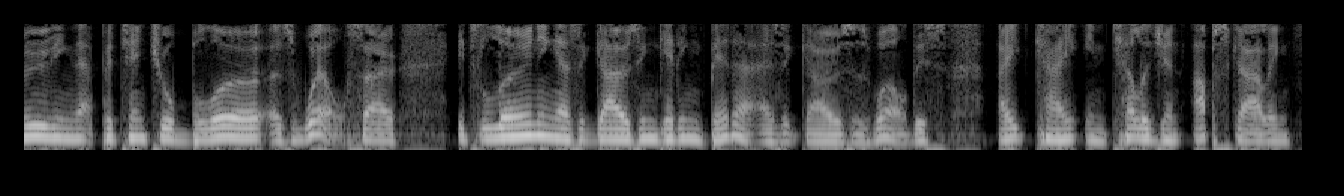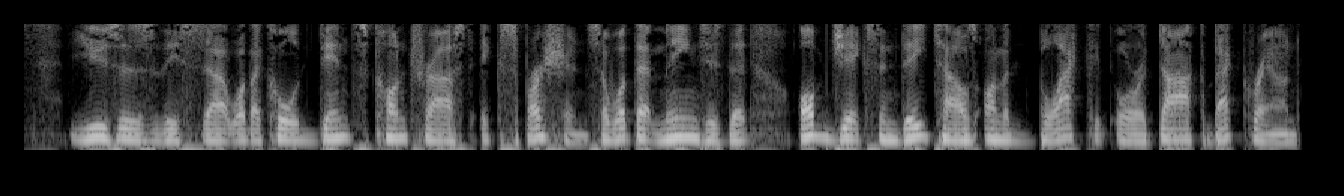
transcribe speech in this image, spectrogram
that potential blur as well. So it's learning as it goes and getting better as it goes as well. This 8K intelligent upscaling uses this, uh, what they call dense contrast expression. So what that means is that objects and details on a black or a dark background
